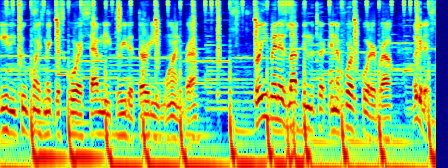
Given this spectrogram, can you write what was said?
easy two points, make the score 73 to 31, bro. Three minutes left in the in the fourth quarter, bro. Look at this.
